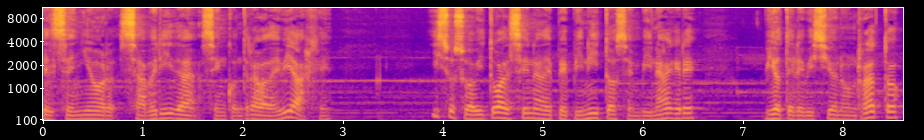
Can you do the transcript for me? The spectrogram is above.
el señor Sabrida se encontraba de viaje, hizo su habitual cena de pepinitos en vinagre, vio televisión un rato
